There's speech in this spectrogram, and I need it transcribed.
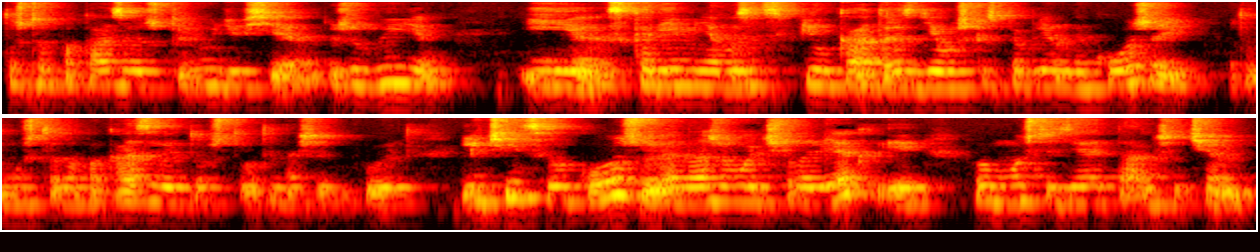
то, что показывает, что люди все живые, и скорее меня бы зацепил кадр с девушкой с проблемной кожей, потому что она показывает то, что вот она сейчас будет лечить свою кожу, и она живой человек, и вы можете сделать так же, чем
